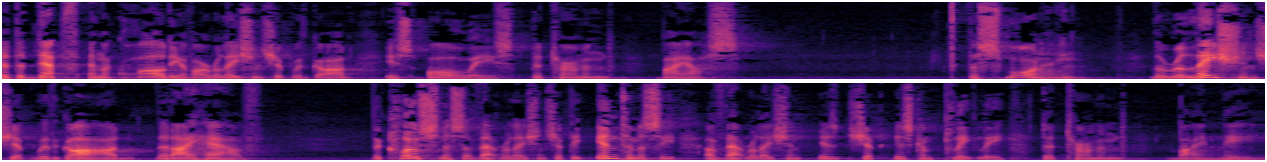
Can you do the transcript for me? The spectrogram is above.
that the depth and the quality of our relationship with God is always determined by us. This morning, the relationship with God that I have, the closeness of that relationship, the intimacy of that relationship is completely determined by me.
